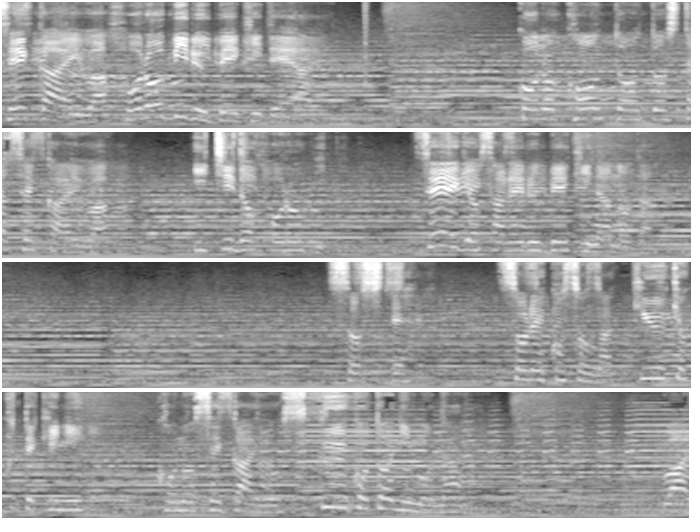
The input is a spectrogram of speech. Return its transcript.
世界は滅びるべきである。この混沌とした世界は一度滅び制御されるべきなのだ。そしてそれこそが究極的にこの世界を救うことにもなる。我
